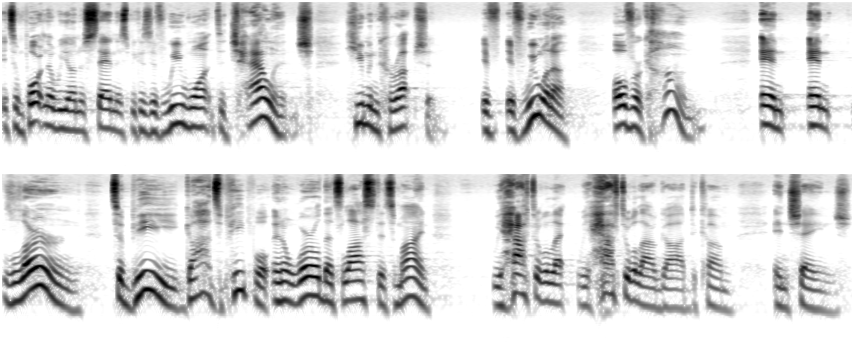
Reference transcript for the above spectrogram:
it's important that we understand this because if we want to challenge human corruption, if, if we want to overcome and, and learn to be God's people in a world that's lost its mind, we have to, let, we have to allow God to come and change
